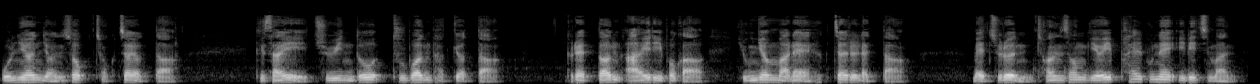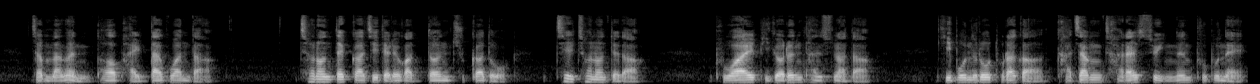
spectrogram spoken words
5년 연속 적자였다. 그 사이 주인도 두 번 바뀌었다. 그랬던 아이리버가 6년 만에 흑자를 냈다. 매출은 전성기의 8분의 1이지만 전망은 더 밝다고 한다. 천원대까지 내려갔던 주가도 7천원대다. 부활 비결은 단순하다. 기본으로 돌아가 가장 잘할 수 있는 부분에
